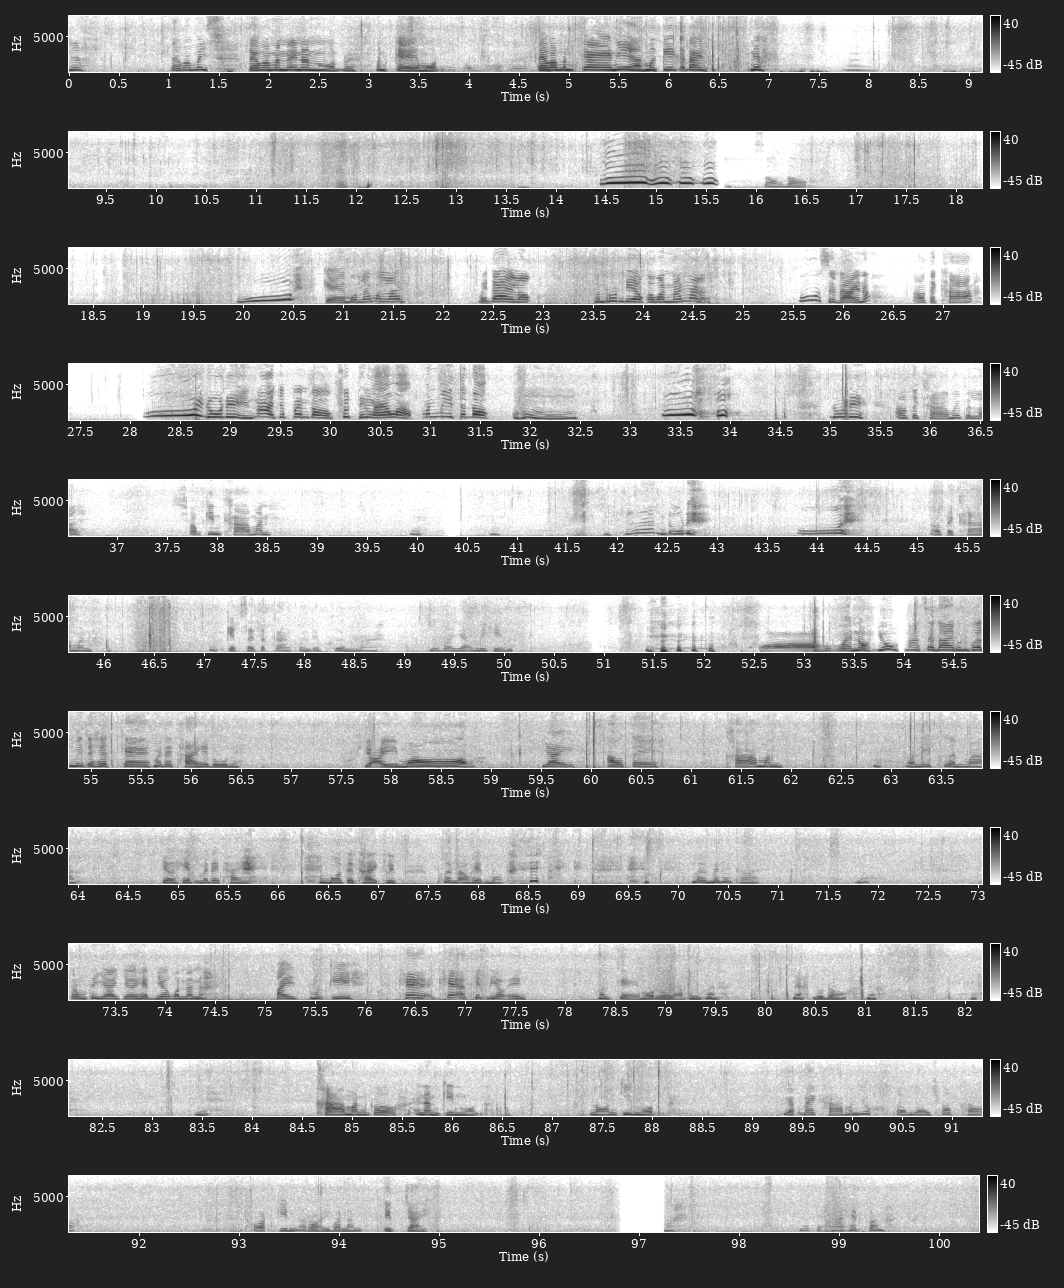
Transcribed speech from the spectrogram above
เนี่ย แต่ว่าไม่แต่ว่ามันไอ้นั่นหมดเลย มันแก่หมด แต่ว่ามันแก่เนี่ย เมื่อกี้ก็ได้เนี่ย สองดอกอู้ยแก่หมดแล้วมันเลยไม่ได้หรอก มันรุ่นเดียวกับวันนั้นน่ะอู้เสียดายเนาะเอาแต่ขาอู้ยดูดิน่าจะเป็นดอกชุดที่แล้วอะ มันมีแต่ดอกอู้ดูดิเอาแต่ขาไม่เป็นไร ชอบกินขามันเพื่อนดูดิอุ้ย เอาแต่ขามัน เก็บใส่ตะกร้าก่อนเดี๋ยวเพื่อนมานึกว่ายายไม่เห็นอ๋อเว้ยเนาะยุ่งน่าเสียดายเพื่อนๆมีแต่เห็ดแกไม่ได้ถ่ายให้ดูนี่ใหญ่มากใหญ่เอาแต่ขามัน วันนี้เพื่อนมา เจอเห็ดไม่ได้ถ่ายโมวแต่ถ่ายคลิป เพื่อนเอาเห็ดหมด เลยไม่ได้ถ่ายตรงที่ยายเจอเห็ดเยอะวันนั้นน่ะ ไปเมื่อกี้แค่แค่อาทิตย์เดียวเอง มันแก่หมดเลยอะเพื่อนๆเนี่ยดูดอกเนี่ยนี่ขามันก็ไอ้นั่นกินหมดนอนกินหมด อยากได้ขามันยุแฟนยายชอบขาทอดกินอร่อยวันนั้นติดใจมาเดี๋ยวไปหาเห็ดก่อน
